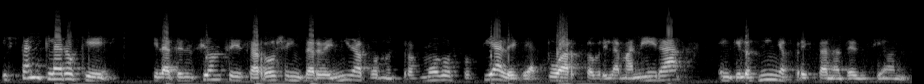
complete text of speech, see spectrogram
es tan claro que, que la atención se desarrolla intervenida por nuestros modos sociales de actuar sobre la manera en que los niños prestan atención,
